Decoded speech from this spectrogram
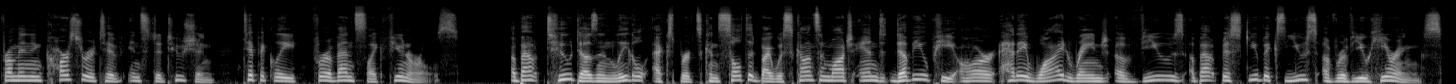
from an incarcerative institution, typically for events like funerals. About two dozen legal experts consulted by Wisconsin Watch and WPR had a wide range of views about Biskupic's use of review hearings.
